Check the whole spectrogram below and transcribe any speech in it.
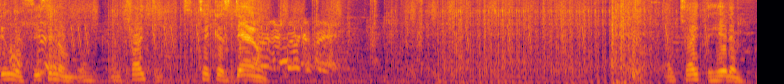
Insisting on, on, on trying to, take us down. I tried to hit him.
